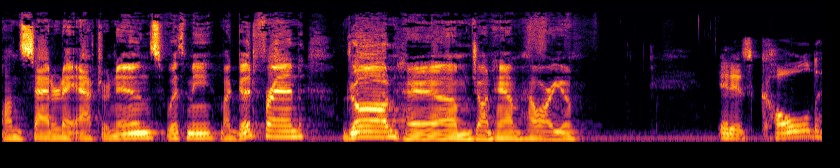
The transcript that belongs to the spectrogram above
on Saturday afternoons. With me, my good friend, Jon Hamm. Jon Hamm, how are you? It is cold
